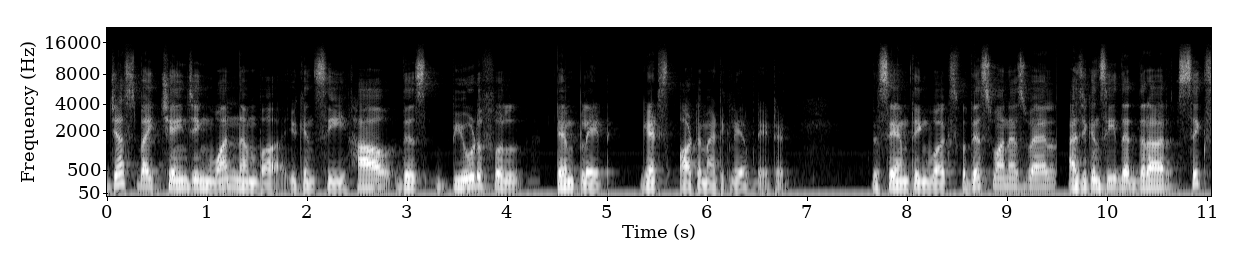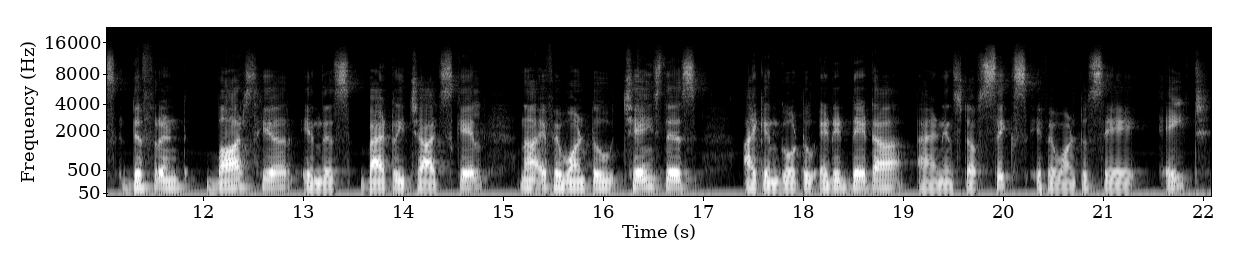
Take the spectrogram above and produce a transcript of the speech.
just by changing one number, you can see how this beautiful template gets automatically updated. The same thing works for this one as well. As you can see that there are six different bars here in this battery charge scale. Now if I want to change this, I can go to edit data and instead of six, if I want to say eight,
